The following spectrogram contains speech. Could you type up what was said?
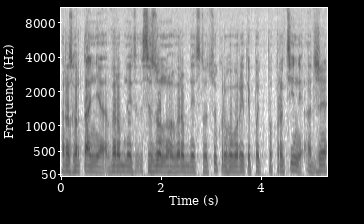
розгортання виробниц- сезонного виробництва цукру говорити по, по- про ціни, адже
